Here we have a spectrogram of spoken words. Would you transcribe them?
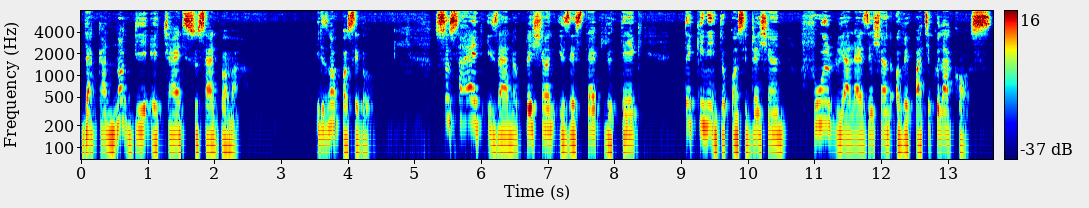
There cannot be a child suicide bomber. It is not possible. Suicide is an operation, is a step you take, taking into consideration full realization of a particular cause.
